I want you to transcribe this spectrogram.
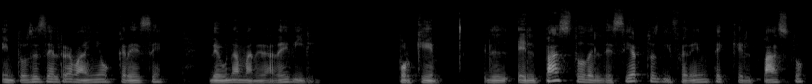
entonces el rebaño crece de una manera débil, porque el, pasto del desierto es diferente que el pasto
